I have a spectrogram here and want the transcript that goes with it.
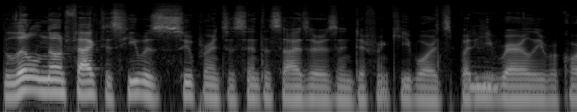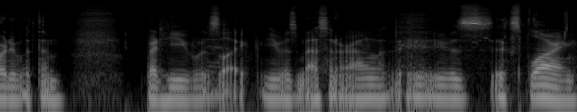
the little known fact is he was super into synthesizers and different keyboards, but he Mhm. rarely recorded with them. But he was Yeah. like he was messing around with it. He was exploring.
